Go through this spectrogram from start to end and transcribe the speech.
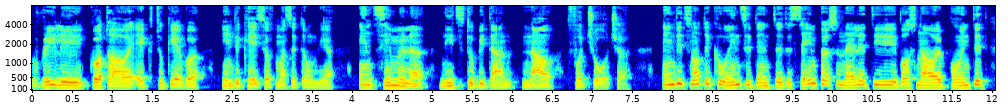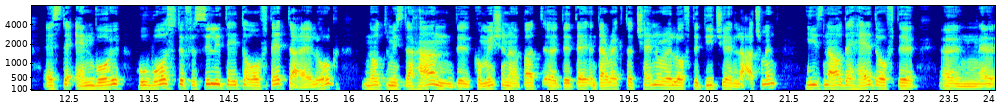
really got our act together in the case of Macedonia. And similar needs to be done now for Georgia. And it's not a coincidence that the same personality was now appointed as the envoy who was the facilitator of that dialogue, not Mr. Hahn, the commissioner, but uh, the, director general of the DG enlargement. He is now the head of the um, uh,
